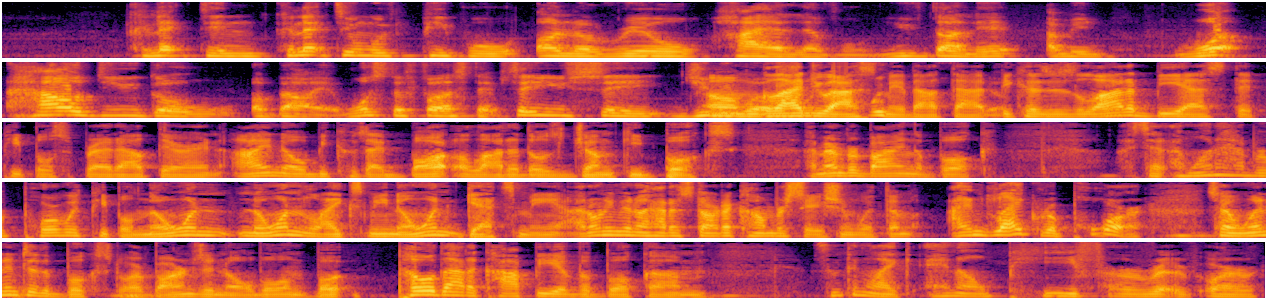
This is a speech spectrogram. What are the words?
connecting connecting with people on a real higher level. You've done it. I mean, what? How do you go about it? What's the first step? Say you say Jimmy. I'm Ward, glad you asked me about that yeah. because there's a lot of BS that people spread out there, and I know because I bought a lot of those junky books. I remember buying a book. I said, I want to have rapport with people. No one, no one likes me. No one gets me. I don't even know how to start a conversation with them. I like rapport. So I went into the bookstore, Barnes and Noble, and bu- pulled out a copy of a book, um, something like NLP for or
